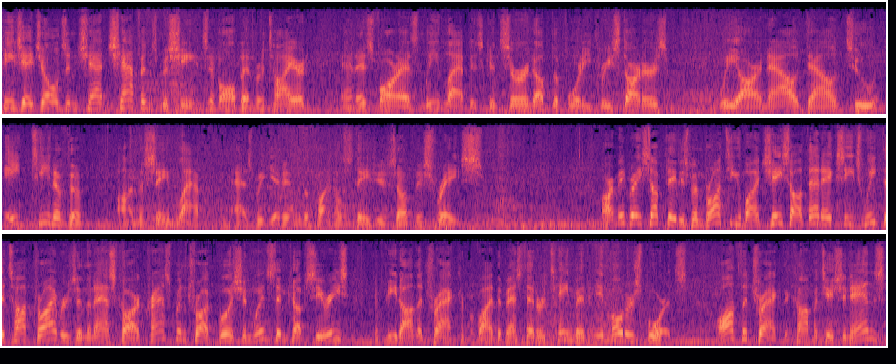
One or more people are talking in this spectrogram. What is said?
PJ Jones, and Chad Chaffin's machines have all been retired. And as far as lead lap is concerned, of the 43 starters, we are now down to 18 of them on the same lap as we get into the final stages of this race. Our mid-race update has been brought to you by Chase Authentics. Each week, the top drivers in the NASCAR, Craftsman Truck, Busch, and Winston Cup Series compete on the track to provide the best entertainment in motorsports. Off the track, the competition ends,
